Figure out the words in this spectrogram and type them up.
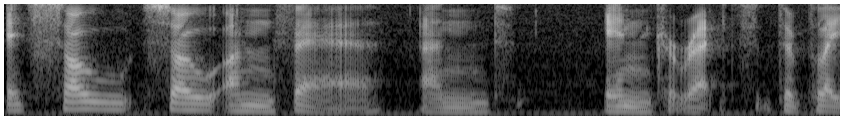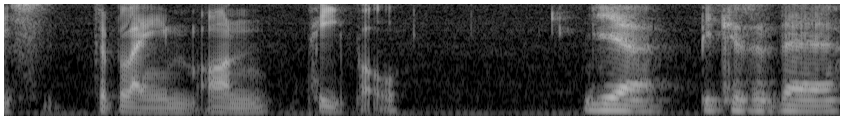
it's so so unfair and incorrect to place the blame on people. Yeah, because of their.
